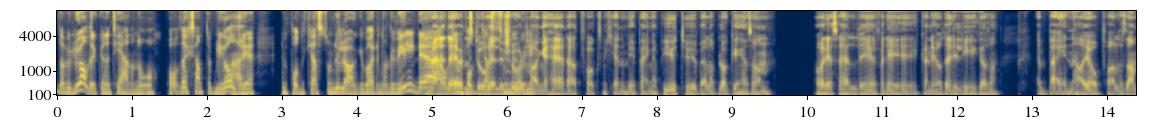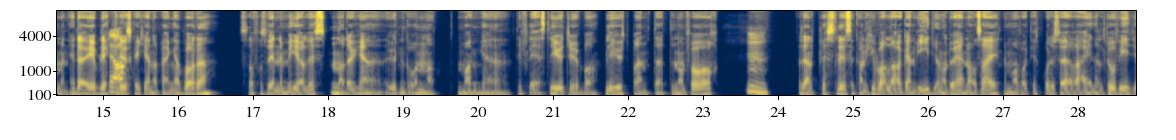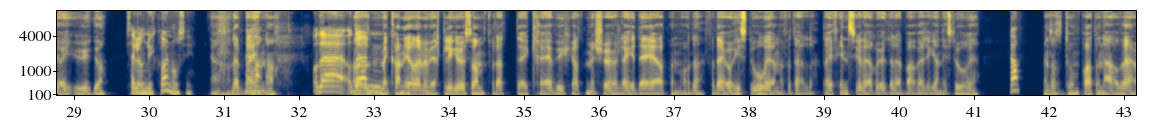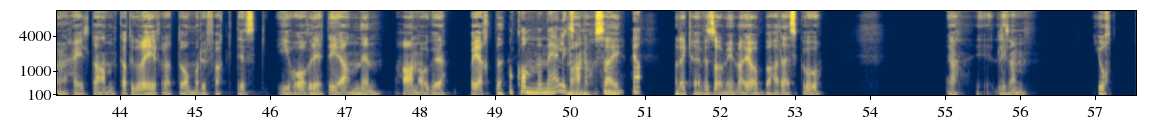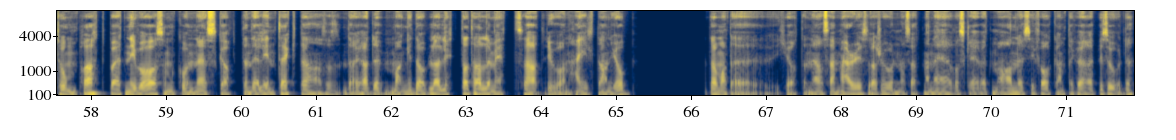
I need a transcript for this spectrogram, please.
da vil du jo aldri kunne tjene noe på det. Det blir jo aldri Nei. en podkast som du lager bare når du vil. Det Jeg er mener, det er jo den store illusjonen mange har, det at folk som tjener mye penger på YouTube eller blogging og sånn, og de er så heldige for de kan gjøre det de liker og sånn. Beinhard jobb for alle sammen. I det øyeblikket Ja. du skal tjene penger på det, så forsvinner mye av lysten, og det er jo ikke uten grunn at mange, de fleste youtubere, blir utbrente etter noen få år. Mm. For plutselig så kan du ikke bare lage en video når du har noe å si, du må faktisk produsere én eller to videoer i uka. Selv om du ikke har noe å si. Ja, og det er beinhardt. Og det, og det er, Og vi kan gjøre det med virkelig grusomt, for det krever jo ikke at vi sjøl har ideer, på en måte, for det er jo historier vi forteller. De fins jo der ute, det er bare å velge en historie. Ja. Men sånn som tomprat og nerve er jo en helt annen kategori, for da må du faktisk i hodet ditt, i hjernen din, ha noe på hjertet. å komme med, liksom. Hva noe å si. Mm, Ja. Og det krever så mye mer jobb. Hadde jeg skulle ja, liksom gjort tomprat på et nivå som kunne skapt en del inntekter, altså da jeg hadde mange dobla lyttertallet mitt, så hadde det jo vært en helt annen jobb. Da måtte jeg kjørt ned Sam Harris-versjonen og satt meg ned og skrevet et manus i forkant av hver episode.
